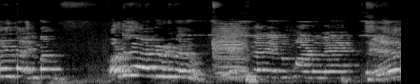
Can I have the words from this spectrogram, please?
ನಿಮ್ಮನ್ನು ಹೊಡೆದು ಬಿಡಬೇಕು ಬಿಡುವೆನು ಏನು ಮಾಡುವೆ? ಏನು ಮಾಡುವೆ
